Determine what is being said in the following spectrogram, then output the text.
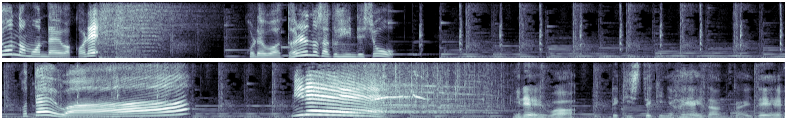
今日の問題はこれ。これは誰の作品でしょう？答えはミレミレーは歴史的に早い段階で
